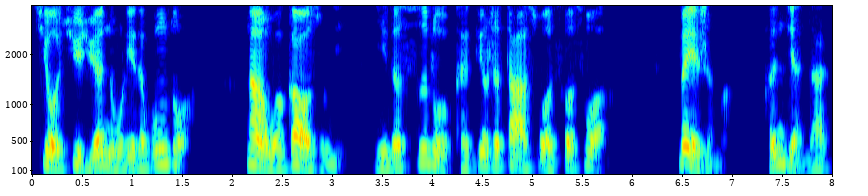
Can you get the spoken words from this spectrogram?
就拒绝努力的工作，那我告诉你，你的思路肯定是大错特错了。为什么？很简单，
